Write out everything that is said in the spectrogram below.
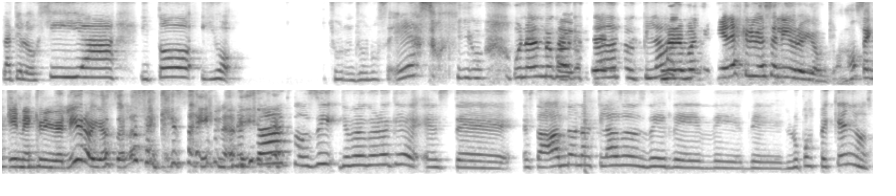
la teología y todo. Y yo, yo, yo no sé eso. Yo, una vez me acuerdo que estaba dando clase. ¿Quién escribió ese libro? Yo, yo no sé quién escribió el libro, yo solo sé que está ahí la Exacto, sí. Yo me acuerdo que este, estaba dando unas clases de, de, de, de grupos pequeños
